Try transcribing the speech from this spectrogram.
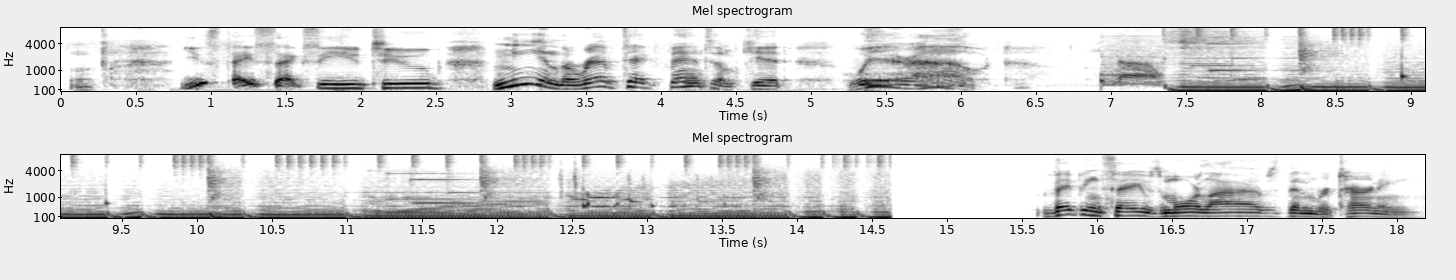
you stay sexy, YouTube. Me and the RevTech Phantom Kit, we're out. Now. Vaping saves more lives than returning.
